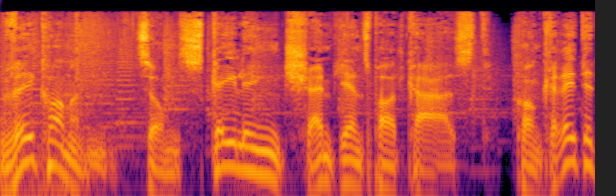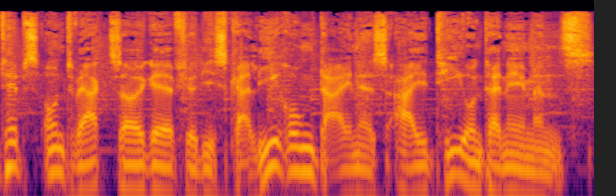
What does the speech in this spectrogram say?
Willkommen zum Scaling Champions Podcast. Konkrete Tipps und Werkzeuge für die Skalierung deines IT-Unternehmens.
